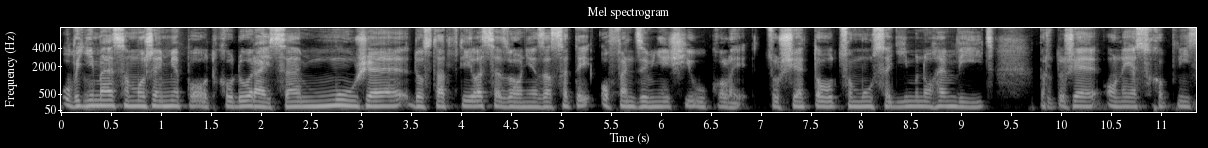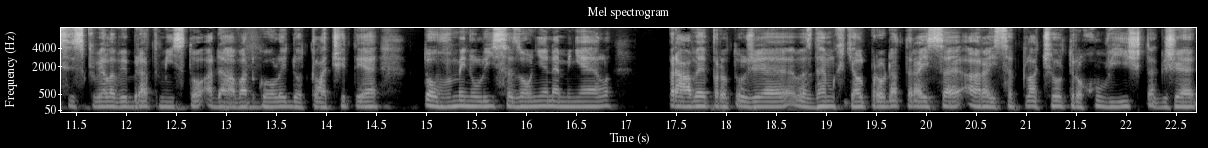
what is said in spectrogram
uvidíme to. samozřejmě po odchodu Rajse, může dostat v téhle sezóně zase ty ofenzivnější úkoly, což je to, co mu sedí mnohem víc, protože on je schopný si skvěle vybrat místo a dávat góly, dotlačit je to v minulý sezóně neměl, právě protože West Ham chtěl prodat Rice a Rice tlačil trochu výš, takže eh,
